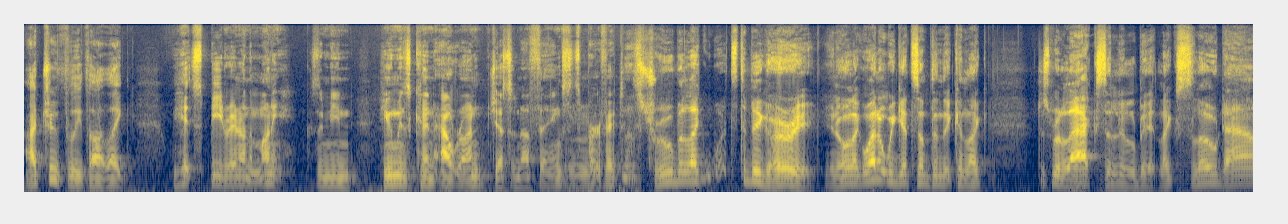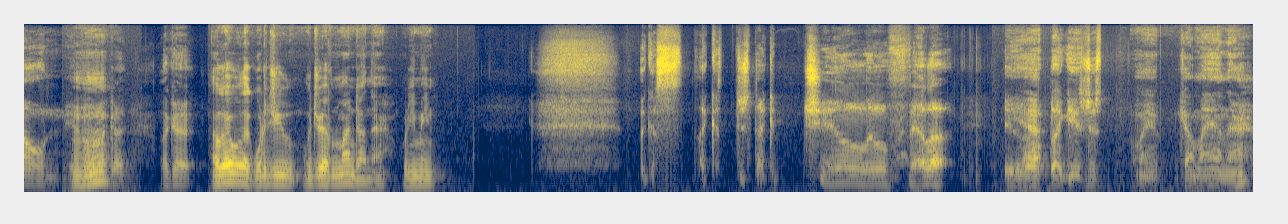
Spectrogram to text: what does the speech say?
I truthfully thought like we hit speed right on the money. Because I mean, humans can outrun just enough things. It's mm. perfect. That's true, but like, what's the big hurry? You know, like, why don't we get something that can like just relax a little bit, like slow down? You know, mm-hmm. like a like a Okay, well, like, what did you what did you have in mind down there? What do you mean? like a like a just like a chill little fella. You know? Yeah. like he's just Oh, you got my hand there.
